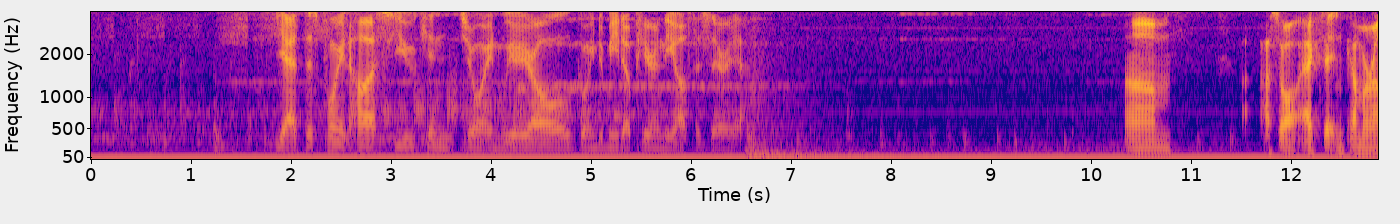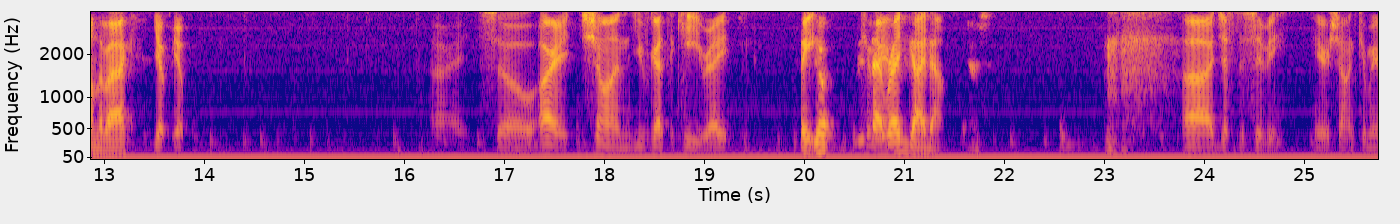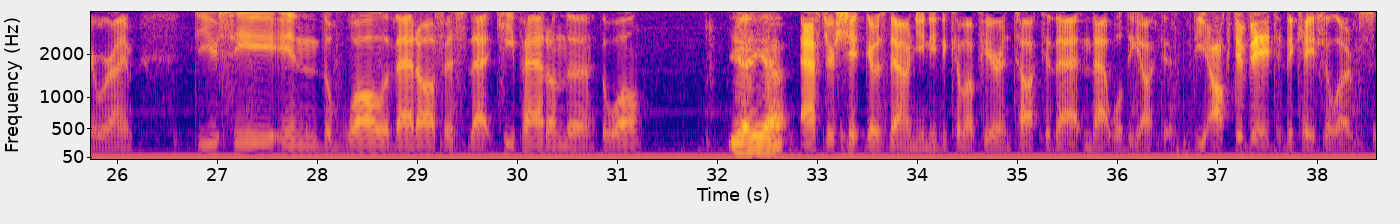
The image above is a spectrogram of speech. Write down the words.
yeah. At this point, Haas, you can join. We are all going to meet up here in the office area. Um, so I'll exit and come around the back. Yep, yep. All right. So, all right, Sean, you've got the key, right? Wait, Yep. who's Come that here. red guy downstairs? Uh, just the civvy. Here, Sean, come here where I am. Do you see in the wall of that office that keypad on the, the wall? Yeah, yeah. After shit goes down, you need to come up here and talk to that, and that will deacti- deactivate the case alarms.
